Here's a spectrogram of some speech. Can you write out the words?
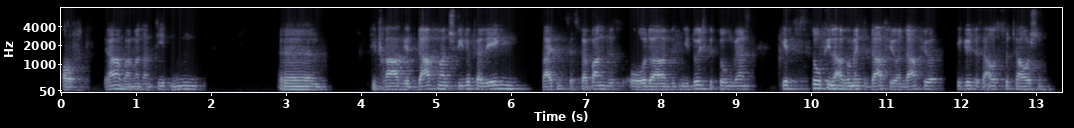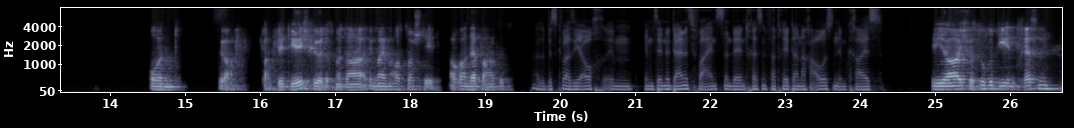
oft, ja, weil man dann sieht, hm, äh, die Frage, darf man Spiele verlegen seitens des Verbandes oder müssen die durchgezogen werden? Gibt es so viele Argumente dafür und dafür, die gilt es auszutauschen. Und ja, da plädiere ich für, dass man da immer im Austausch steht, auch an der Basis. Also bist quasi auch im, im Sinne deines Vereins dann der Interessenvertreter nach außen im Kreis. Ja, ich versuche die Interessen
